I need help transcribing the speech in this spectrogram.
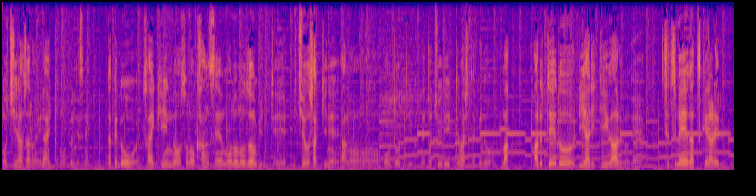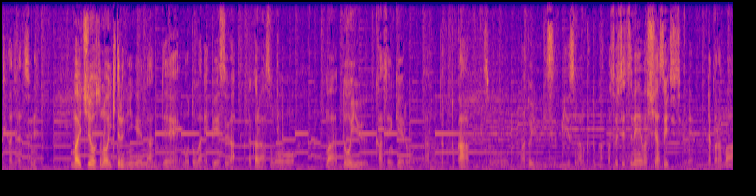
用いらざるを得ないと思うんですね。だけど最近のその感染者ののゾンビって一応さっきね、あの冒頭っていうかね途中で言ってましたけど、まあ、ある程度リアリティがあるので説明がつけられるって感じなんですよね。まあ一応その生きてる人間なんで元がねベースが。だからそのまあどういう感染経路なのかとかそのまあ、どういうウイルスウイルスなのかとか、まあ、そういう説明はしやすいですよね。だからまあ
